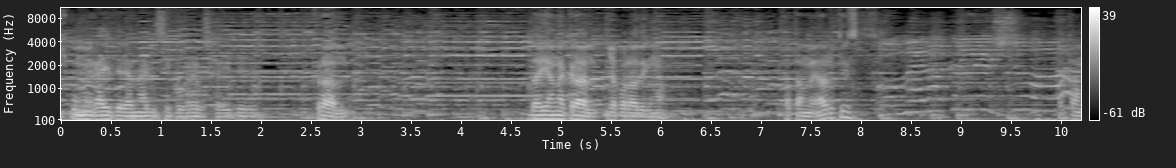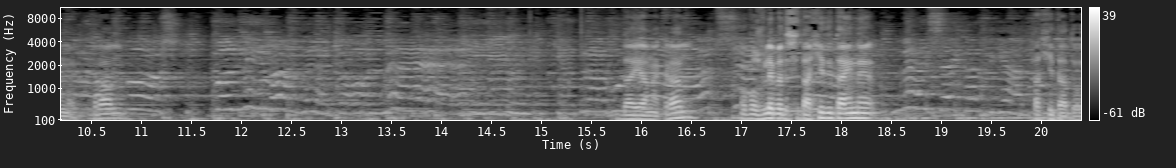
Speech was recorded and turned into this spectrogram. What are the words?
Ας πούμε... Μεγαλύτερη ανάλυση, ηχογράφηση καλύτερη. Κράλ. Diana Κράλ, για παράδειγμα. Πατάμε artist. Πατάμε Κράλ. Diana Κράλ. Όπως βλέπετε σε ταχύτητα είναι ταχύτατο.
